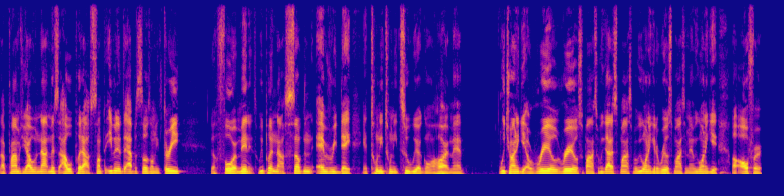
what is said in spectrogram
I promise you, I will not miss it. I will put out something, even if the episode's only three to four minutes. We putting out something every day. In 2022, we are going hard, man. We trying to get a real, real sponsor. We got a sponsor, but we want to get a real sponsor, man. We want to get an offer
